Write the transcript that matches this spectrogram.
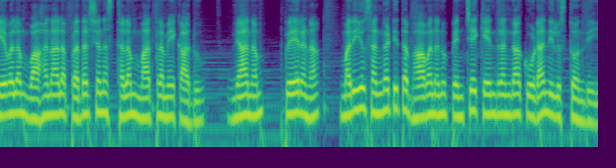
కేవలం వాహనాల ప్రదర్శన స్థలం మాత్రమే కాదు జ్ఞానం ప్రేరణ మరియు సంఘటిత భావనను పెంచే కేంద్రంగా కూడా నిలుస్తోంది.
